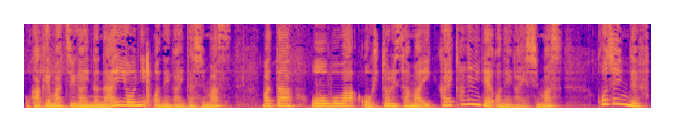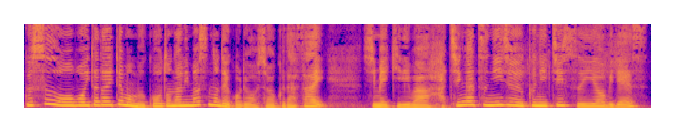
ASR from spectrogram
おかけ間違いのないようにお願いいたします。また、応募はお一人様一回限りでお願いします。個人で複数応募いただいても無効となりますのでご了承ください。締め切りは8月29日水曜日です。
